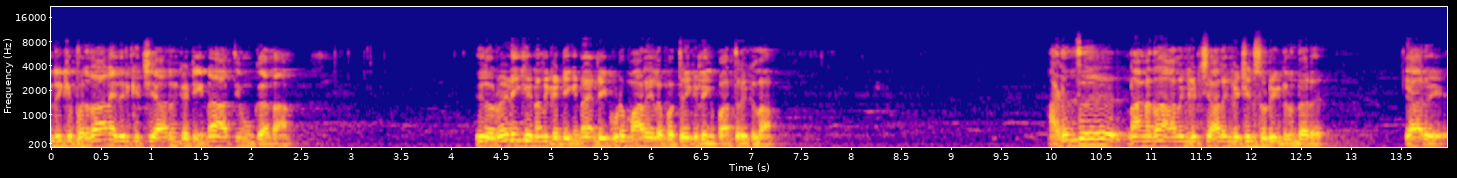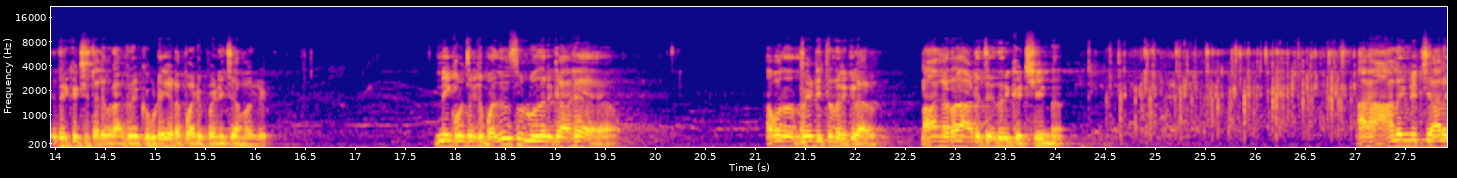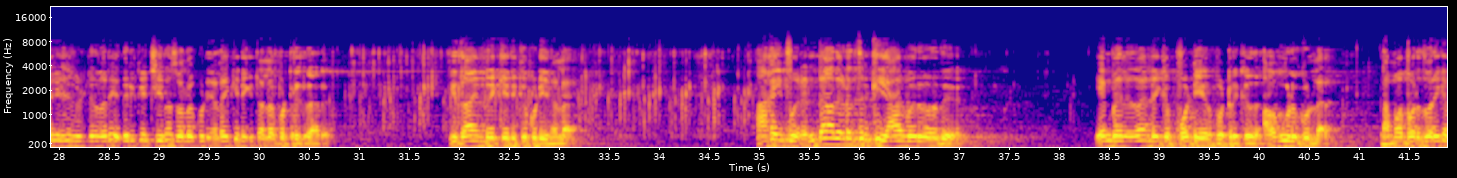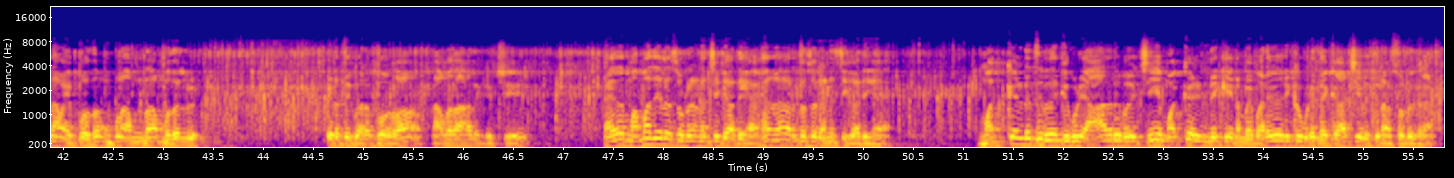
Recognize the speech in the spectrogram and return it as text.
இன்றைக்கு பிரதான எதிர்க்கட்சி யாருன்னு கேட்டிங்கன்னா அதிமுக தான். இதில் ஒரு வேடிக்கை என்னன்னு கேட்டிங்கன்னா இன்றைக்கு கூட மாலையில் பத்திரிகை நீங்கள் பார்த்துருக்கலாம். அடுத்து நாங்கள் தான் ஆளுங்கட்சி ஆளுங்கட்சின்னு சொல்லிக்கிட்டு இருந்தார். யார்? எதிர்க்கட்சி தலைவராக இருக்கக்கூடிய எடப்பாடி பழனிசாமி அவர்கள். இன்னைக்கு ஒருத்தருக்கு பதில் சொல்வதற்காக அவர் பேட்டி தந்திருக்கிறார். நாங்கள் தான் அடுத்த எதிர்க்கட்சின்னு. ஆக ஆளுங்கட்சி ஆளுங்கட்சி சொல்லிட்டு வர எதிர்க்கட்சின்னு சொல்லக்கூடிய நிலைக்கு இன்னைக்கு தள்ளப்பட்டிருக்கிறாரு. இதுதான் இன்றைக்கு இருக்கக்கூடிய நிலை. ஆக இப்போ ரெண்டாவது இடத்திற்கு யார் வருவது என்பதில் தான் இன்றைக்கு போட்டி ஏற்பட்டிருக்கிறது. அவங்களுக்குள்ள. நம்ம பொறுத்த வரைக்கும் நாம் எப்போதும் நாம் தான் முதல் இடத்துக்கு வரப்போகிறோம் நாம் தான் ஆளுங்கட்சி நான் ஏதோ மமதையில் சொல்ல நினச்சிக்காதீங்க. அகங்காரத்தை சொல்ல நினச்சிக்காதீங்க. மக்களிடத்தில் இருக்கக்கூடிய ஆதரவு வச்சு மக்கள் இன்றைக்கு நம்ம வரவேற்கக்கூடிய இந்த காட்சியை வச்சு நான் சொல்லுகிறேன்.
